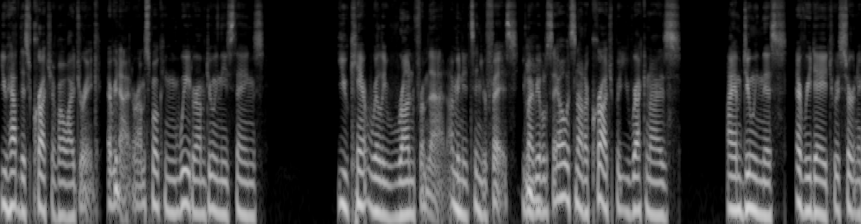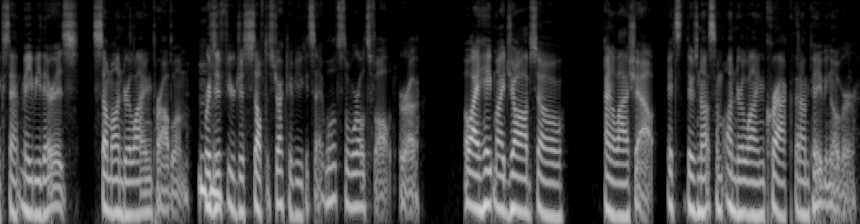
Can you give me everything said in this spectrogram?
you have this crutch of oh I drink every mm. night or I'm smoking weed or I'm doing these things, you can't really run from that. I mean, it's in your face. You mm-hmm. might be mm-hmm. able to say, "Oh, it's not a crutch," but you recognize I am doing this every day to a certain extent. Maybe there is some underlying problem. Mm-hmm. Whereas if you're just self-destructive, you could say, "Well, it's the world's fault," or uh, "Oh, I hate my job, so kind of lash out." It's there's not some underlying crack that I'm paving over.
